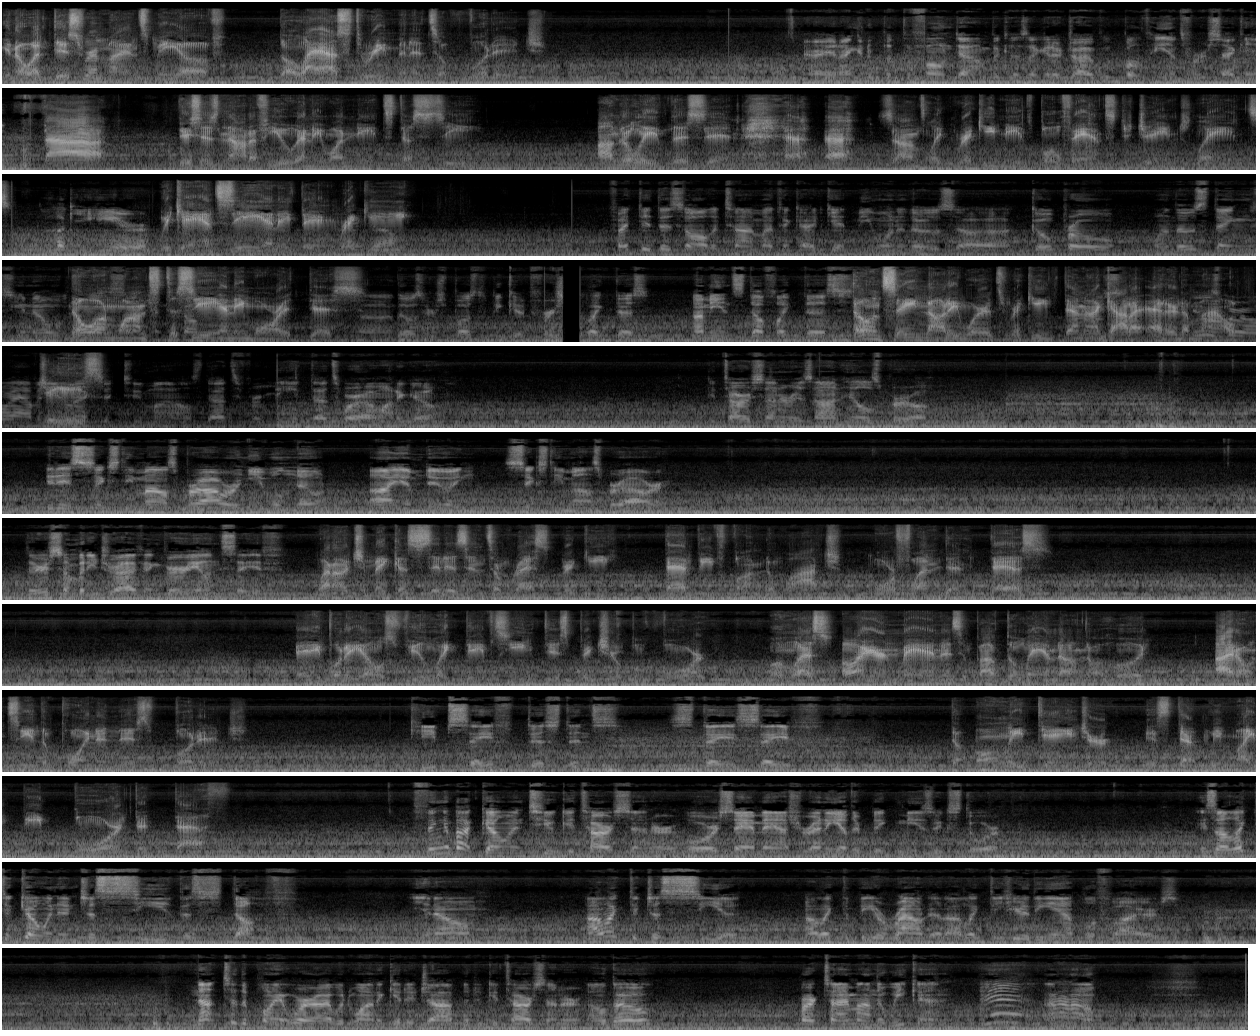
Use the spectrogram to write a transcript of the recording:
You know what this reminds me of? The last three minutes of footage. All right, I'm gonna put the phone down because I gotta drive with both hands for a second. Ah, this is not a view anyone needs to see. I'm gonna leave this in. Sounds like Ricky needs both hands to change lanes. Looky here. We can't see anything, Ricky. If I did this all the time, I think I'd get me one of those uh, GoPro, one of those things, you know. No one wants to see any more of this. Uh, those are supposed to be good for like this. I mean, stuff like this. Don't say naughty words, Ricky. Then I gotta edit them out. Hillsborough Avenue, Jeez. two miles. That's for me. That's where I want to go. Guitar Center is on Hillsborough. It is 60 miles per hour, and you will note I am doing 60 miles per hour. There's somebody driving very unsafe. Why don't you make a citizen's arrest, Ricky? That'd be fun to watch. More fun than this. Anybody else feel like they've seen this picture before? Unless Iron Man is about to land on the hood, I don't see the point in this footage. Keep safe distance. Stay safe. The only danger is that we might be bored to death. The thing about going to Guitar Center or Sam Ash or any other big music store is I like to go in and just see the stuff. You know, I like to just see it. I like to be around it. I like to hear the amplifiers. Not to the point where I would want to get a job at a Guitar Center, although part time on the weekend, eh, I don't know.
